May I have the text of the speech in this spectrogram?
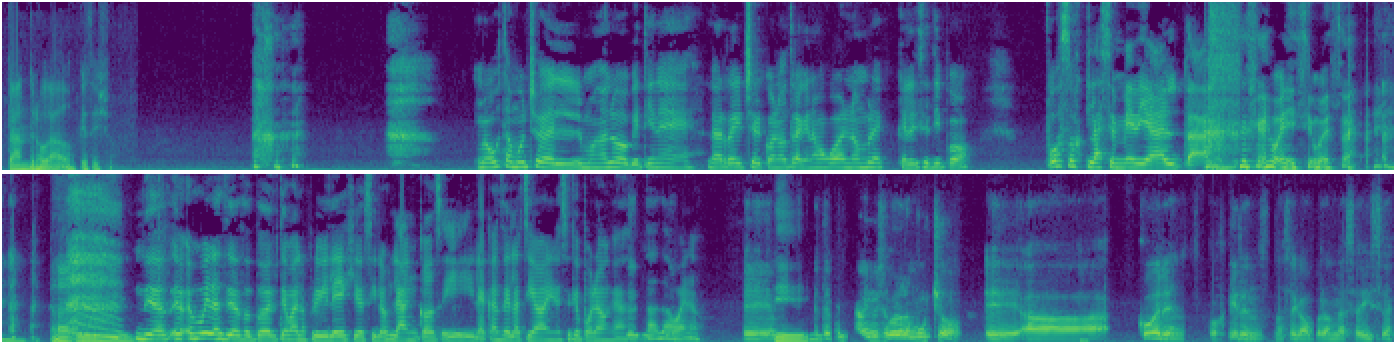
están drogados, qué sé yo. Me gusta mucho el monólogo que tiene la Rachel con otra que no me acuerdo el nombre, que le dice tipo, vos sos clase media alta. es buenísimo esa. Ah, eh, Dios, es, es muy gracioso todo el tema de los privilegios y los blancos y la cancelación y no sé qué poronga. Sí, sí, Está, está sí. bueno. Eh, Sí. A mí me hizo acordar mucho eh, a Coherence, Coherence, no sé cómo poronga se dice.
